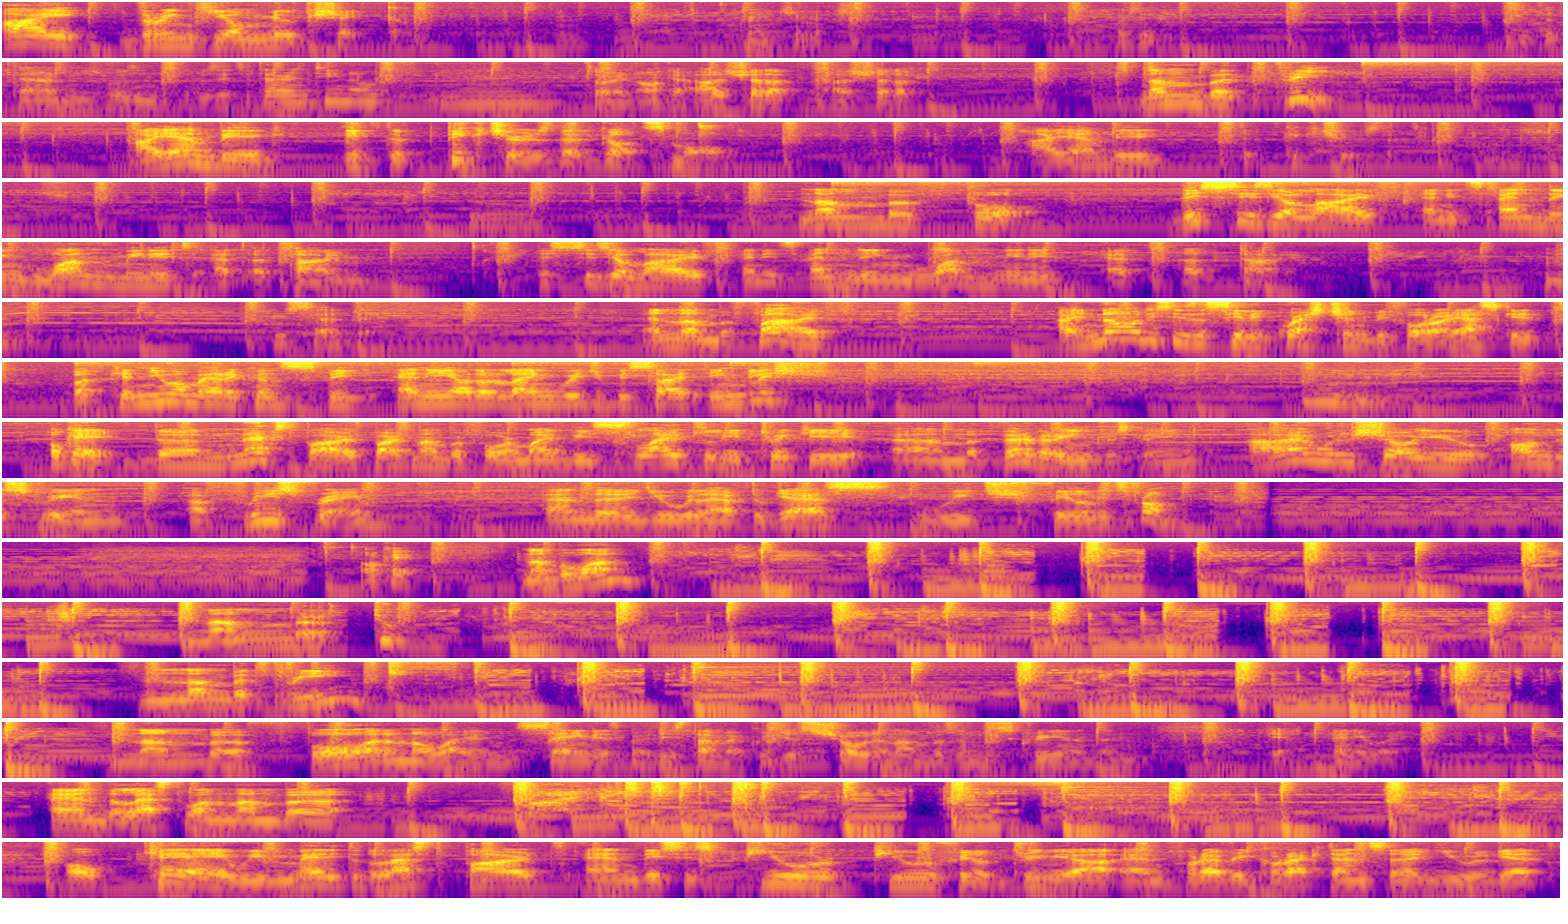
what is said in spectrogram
I drink your milkshake. Drink your milkshake. Was it is it a Tarantino? Wasn't. Was it a Tarantino? Mm, sorry, no. Okay, I'll shut up. I'll shut up. Number three. I am big. It's the pictures that got small. I am big. It's the pictures that. Number four. This is your life and it's ending one minute at a time. This is your life and it's ending one minute at a time. Hmm. Who said that? And number five, I know this is a silly question before I ask it, but can you Americans speak any other language beside English? Hmm. Okay, the next part, part number four, might be slightly tricky, um, but very, very interesting. I will show you on the screen a freeze frame, and uh, you will have to guess which film it's from. Okay, number one. Number two. Number three. Number four. I don't know why I'm saying this, but this time I could just show the numbers on the screen and then, yeah, anyway. And the last one, number five. Okay, we made it to the last part and this is pure, pure film trivia and for every correct answer you will get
